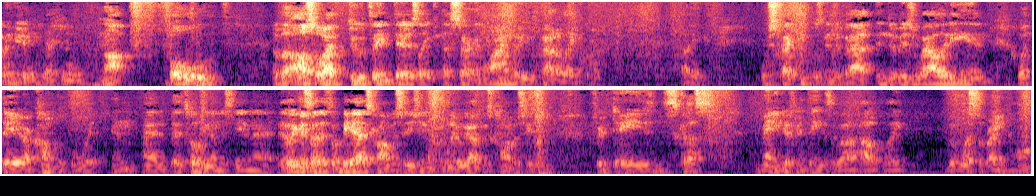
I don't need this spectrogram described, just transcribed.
like it, definitely. not fold. But also, I do think there's like a certain line where you gotta like, like respect people's individu- individuality and what they are comfortable with. And I, I totally understand that. Like I said, it's a big ass conversation. We have this conversation for days and discuss many different things about how like what's the right and wrong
